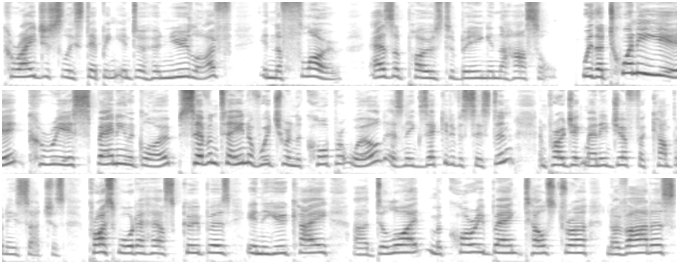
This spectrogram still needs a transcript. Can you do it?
courageously stepping into her new life in the flow as opposed to being in the hustle. With a 20 year career spanning the globe, 17 of which were in the corporate world as an executive assistant and project manager for companies such as PricewaterhouseCoopers in the UK, uh, Deloitte, Macquarie Bank, Telstra, Novartis,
